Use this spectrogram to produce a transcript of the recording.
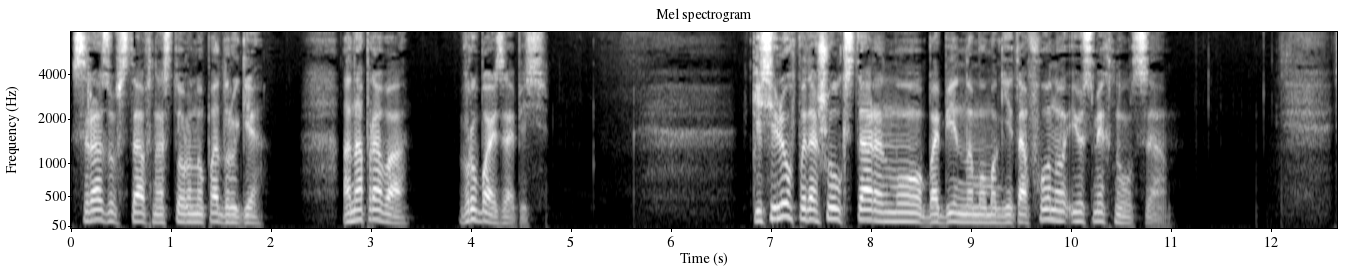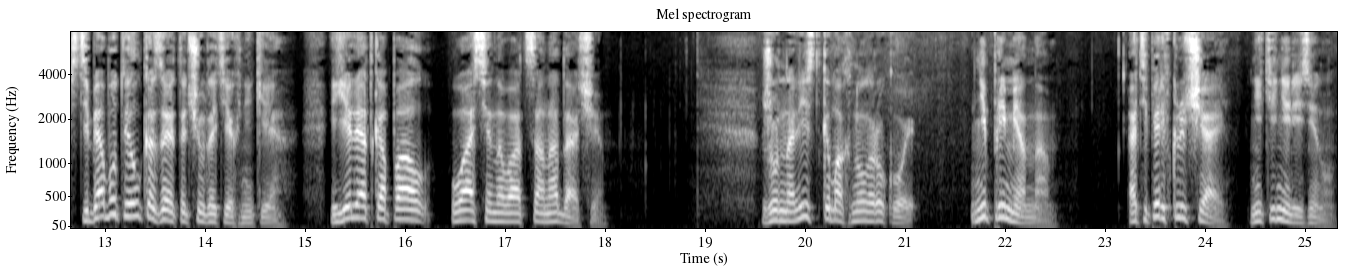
сразу встав на сторону подруги. Она права. Врубай запись. Киселев подошел к старому бобинному магнитофону и усмехнулся. «С тебя бутылка за это чудо техники. Еле откопал у Асиного отца на даче». Журналистка махнула рукой. «Непременно. А теперь включай, не тяни резину.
